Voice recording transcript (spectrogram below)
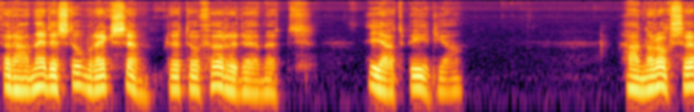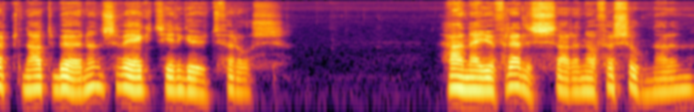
för han är det stora exemplet och föredömet i att bedja. Han har också öppnat bönens väg till Gud för oss. Han är ju frälsaren och försonaren.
